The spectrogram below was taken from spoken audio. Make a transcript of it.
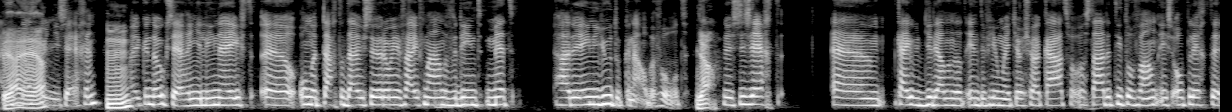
saai, Ja, ja, ja. dat kun je zeggen. Mhm. Maar je kunt ook zeggen, Jeline heeft eh 180.000 euro in vijf maanden verdiend met haar ene YouTube kanaal bijvoorbeeld. ja, Dus het is echt Ehm, kijk, jullie hadden dat interview met Joshua Kaats. Wat was daar de titel van? Is, oplichten,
